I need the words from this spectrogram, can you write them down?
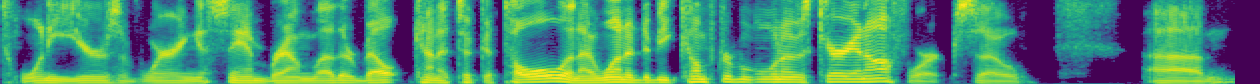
20 years of wearing a Sam Browne leather belt kind of took a toll, and I wanted to be comfortable when I was carrying off work. So, um,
